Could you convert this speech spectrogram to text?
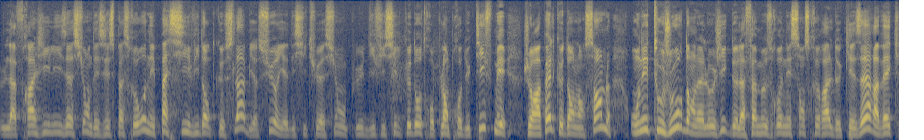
la fragilisation des espaces ruraux n'est pas si évidente que cela. Bien sûr, il y a des situations plus difficiles que d'autres au plan productif, mais je rappelle que dans l'ensemble, on est toujours dans la logique de la fameuse renaissance rurale de Kayser, avec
